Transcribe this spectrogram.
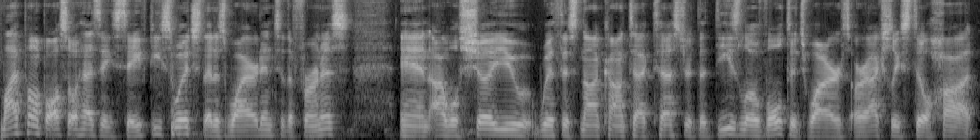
My pump also has a safety switch that is wired into the furnace and I will show you with this non-contact tester that these low voltage wires are actually still hot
